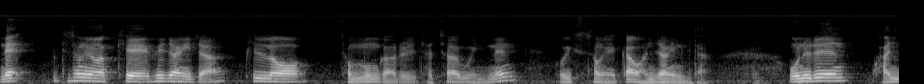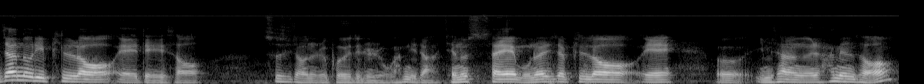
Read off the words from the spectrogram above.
네, 후티 성형학회 회장이자 필러 전문가를 자처하고 있는 고익수 성형외과 원장입니다. 오늘은 관자놀이 필러에 대해서 수술 전후를 보여드리려고 합니다. 제노스사의 모나리자 필러의 어, 임상을 하면서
